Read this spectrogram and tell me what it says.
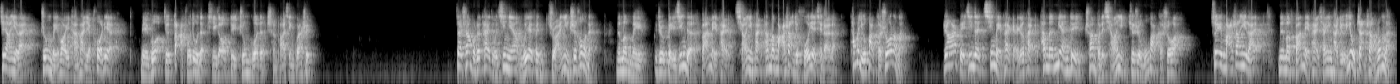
这样一来，中美贸易谈判也破裂了，美国就大幅度的提高对中国的惩罚性关税。在川普的态度今年五月份转硬之后呢，那么美就是北京的反美派、强硬派，他们马上就活跃起来了，他们有话可说了嘛。然而，北京的亲美派、改革派，他们面对川普的强硬却是无话可说啊！所以马上一来，那么反美派、强硬派就又占上风了。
